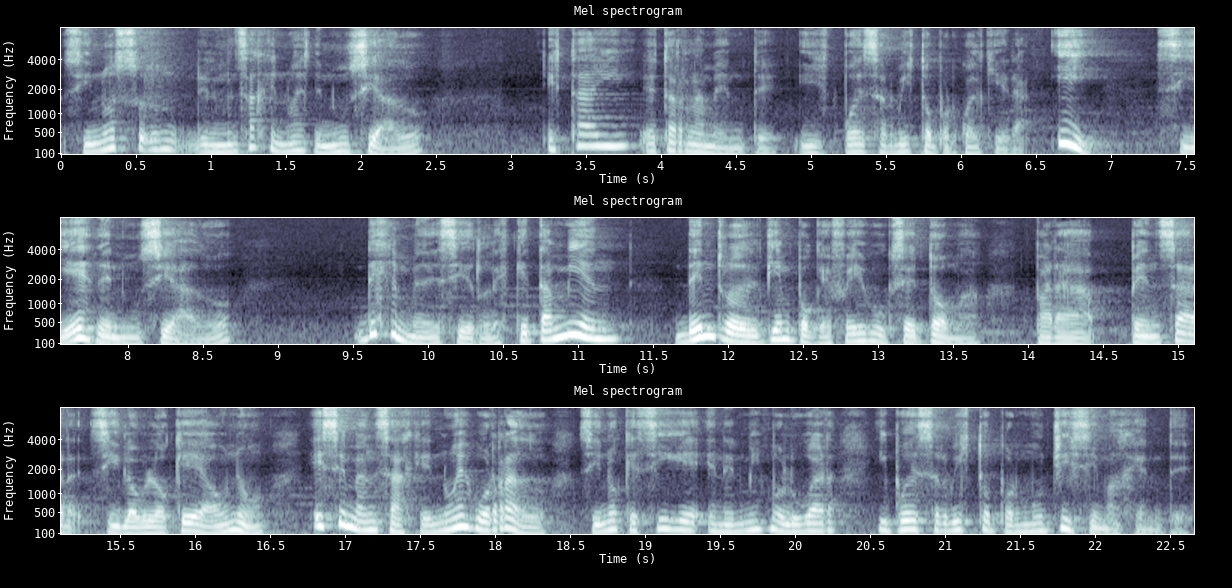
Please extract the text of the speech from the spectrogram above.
si no son, el mensaje no es denunciado, está ahí eternamente y puede ser visto por cualquiera. Y si es denunciado, déjenme decirles que también dentro del tiempo que Facebook se toma para pensar si lo bloquea o no, ese mensaje no es borrado, sino que sigue en el mismo lugar y puede ser visto por muchísima gente.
